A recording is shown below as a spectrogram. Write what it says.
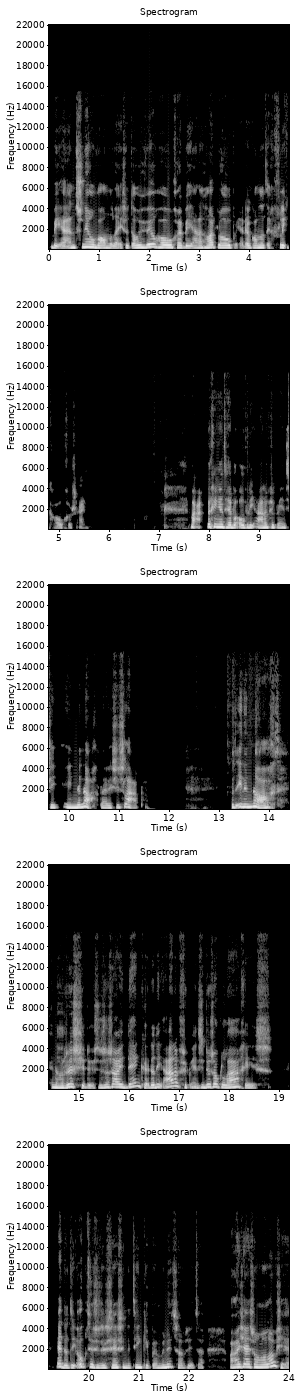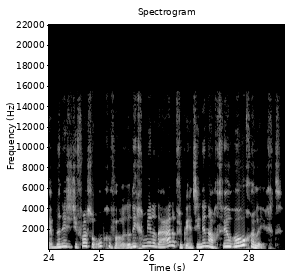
Ben je aan het snel wandelen, is het alweer veel hoger. Ben je aan het hardlopen, ja, dan kan dat echt flink hoger zijn. Maar we gingen het hebben over die ademfrequentie in de nacht, tijdens je slaap. Want in de nacht, en dan rust je dus. Dus dan zou je denken dat die ademfrequentie dus ook laag is dat die ook tussen de 6 en de 10 keer per minuut zou zitten. Maar als jij zo'n horloge hebt, dan is het je vast wel opgevallen dat die gemiddelde ademfrequentie in de nacht veel hoger ligt.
